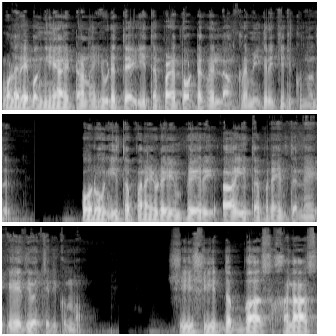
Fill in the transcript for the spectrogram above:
വളരെ ഭംഗിയായിട്ടാണ് ഇവിടുത്തെ ഈത്തപ്പഴത്തോട്ടങ്ങളെല്ലാം ക്രമീകരിച്ചിരിക്കുന്നത്. ഓരോ ഈത്തപ്പനയുടെയും പേര് ആ ഈത്തപ്പനയിൽ തന്നെ എഴുതി വച്ചിരിക്കുന്നു. ഷീഷി ദബ്ബാസ് ഖലാസ്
